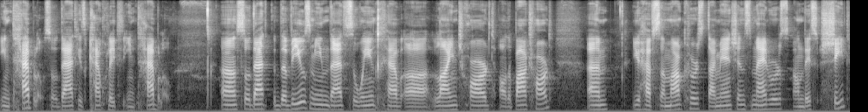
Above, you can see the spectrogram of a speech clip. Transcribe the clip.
in Tableau. So that is calculated in Tableau. Uh, so that the views mean that so when you have a line chart or the bar chart, um, you have some markers, dimensions, measures on this sheet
